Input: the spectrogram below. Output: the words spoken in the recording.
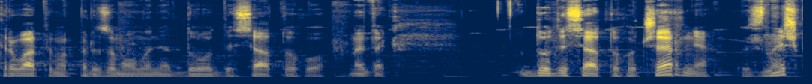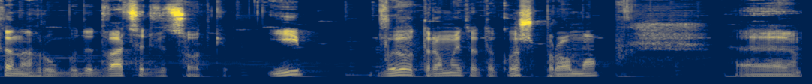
Триватиме перезамовлення до 10 не так, до 10 червня. Знижка на гру буде 20%. І ви отримаєте також промо е,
